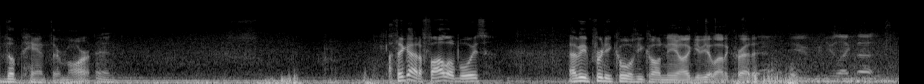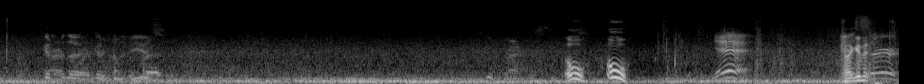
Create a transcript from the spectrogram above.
the Panther Martin. I think I had a follow, boys. That'd be pretty cool if you called Neil. I'd give you a lot of credit. Would you, would you like that? Good for the good for the views. Oh, oh, Yeah. Can I get it- sir.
